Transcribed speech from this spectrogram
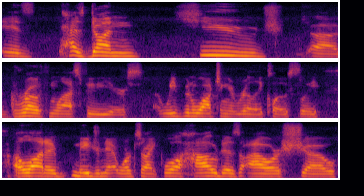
is has done huge uh, growth in the last few years. We've been watching it really closely. A lot of major networks are like, well, how does our show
